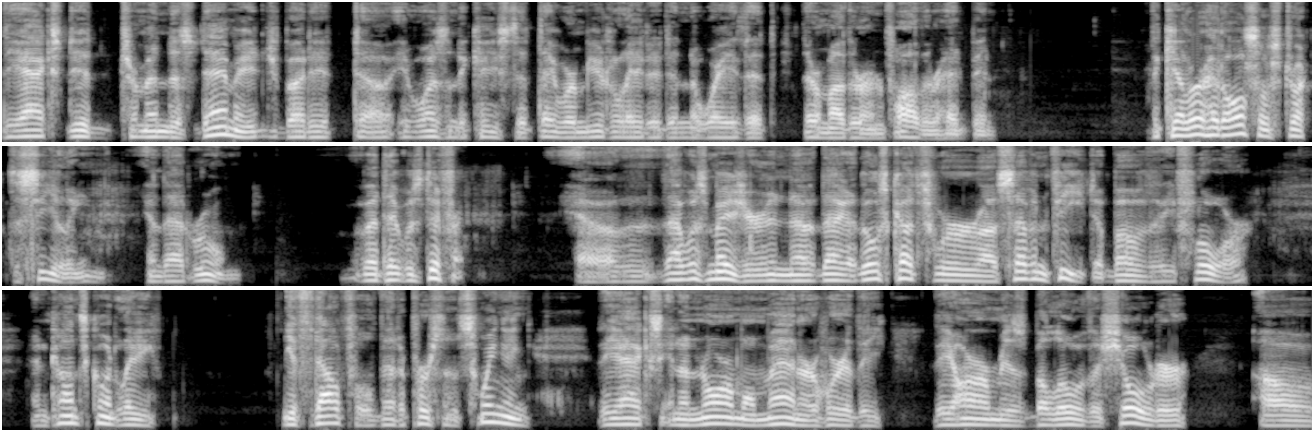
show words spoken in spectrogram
the axe did tremendous damage, but it uh, it wasn't the case that they were mutilated in the way that their mother and father had been. The killer had also struck the ceiling in that room, but it was different. Uh, that was measured, and uh, that, those cuts were uh, seven feet above the floor, and consequently, it's doubtful that a person swinging the axe in a normal manner where the, the arm is below the shoulder, uh,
